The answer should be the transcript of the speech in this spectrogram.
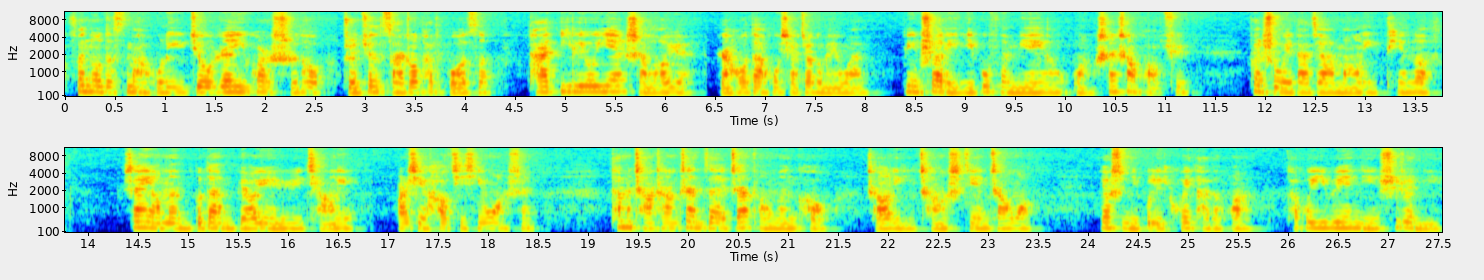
愤怒的司马狐狸就扔一块石头，准确地砸中他的脖子，他一溜烟闪老远，然后大呼小叫个没完，并率领一部分绵羊往山上跑去。更是为大家忙里添乱。山羊们不但表演欲强烈，而且好奇心旺盛。他们常常站在毡房门口，朝里长时间张望。要是你不理会他的话，他会一边凝视着你，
